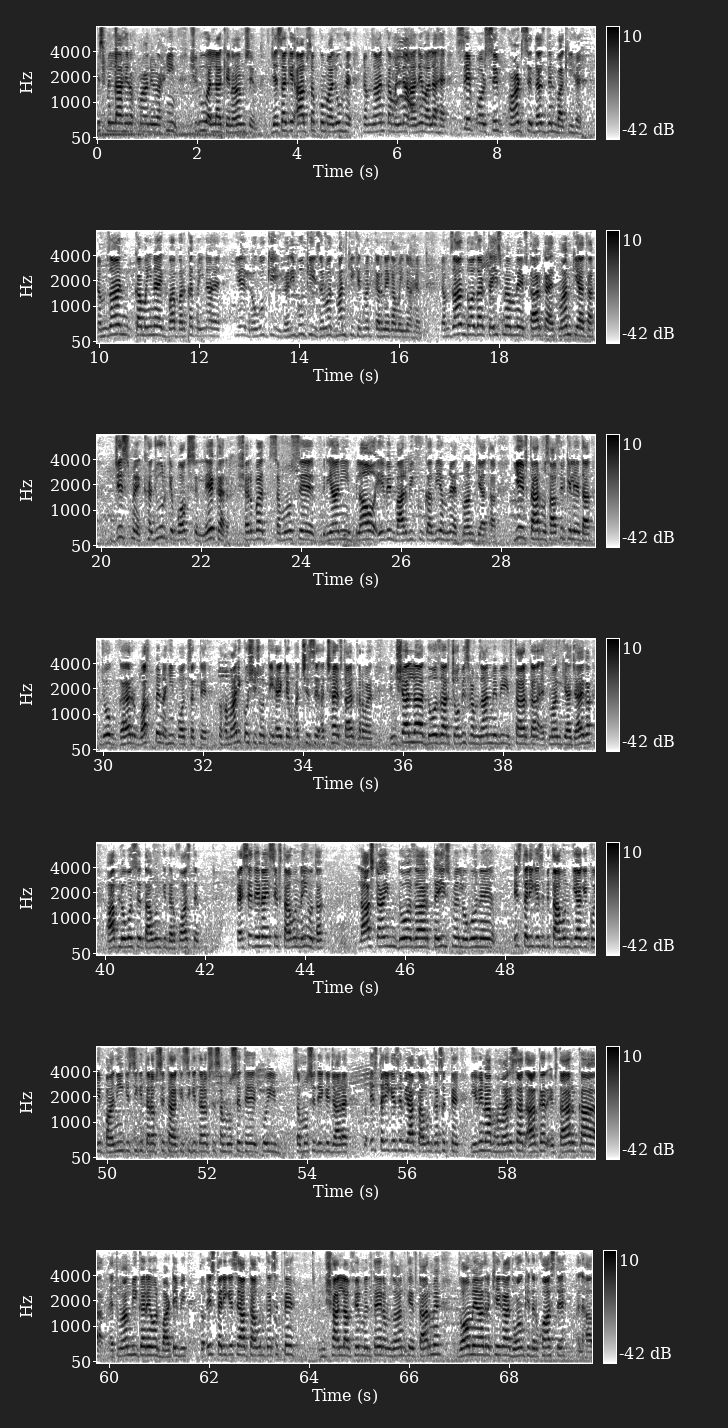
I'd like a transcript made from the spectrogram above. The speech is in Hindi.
बिस्मिल्लाहिर्रहमानिर्रहीम शुरू अल्लाह के नाम से। जैसा कि आप सबको मालूम है, रमज़ान का महीना आने वाला है। सिर्फ़ और सिर्फ़ आठ से दस दिन बाकी है। रमज़ान का महीना एक बरकत महीना है। ये लोगों की, गरीबों की, ज़रूरतमंद की खिदमत करने का महीना है। रमज़ान 2023 में हमने इफ्तार का एहतमाम किया था। जिसमें खजूर के बॉक्स से लेकर शरबत, समोसे, बिरयानी, पुलाव इवन बारबेक्यू का भी हमने अहतमाम किया था। ये इफ्तार मुसाफिर के लिए था, जो घर वक्त पे नहीं पहुँच सकते। तो हमारी कोशिश होती है कि हम अच्छे से अच्छा इफ्तार करवाएँ। इनशाला 2024 रमज़ान में भी इफ्तार का एहतमाम किया जाएगा। आप लोगों से ताउन की दरख्वास्त है। पैसे देना ही सिर्फ़ ताउन नहीं होता। लास्ट टाइम 2023 में लोगों ने इस तरीके से भी ताउन किया कि कोई पानी किसी की तरफ़ से था, किसी की तरफ़ से समोसे थे, कोई समोसे दे के जा रहा है। तो इस तरीके से भी आप ताउन कर सकते हैं। इवन आप हमारे साथ आकर इफ्तार का एहतमाम भी करें और बाटे भी। तो इस तरीके से आप ताउन कर सकते हैं। इनशाला फिर मिलते हैं रमज़ान के इफ्तार में। दुआओं में याद रखिएगा। दुआओं की दरख्वास्त है। अल्लाह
